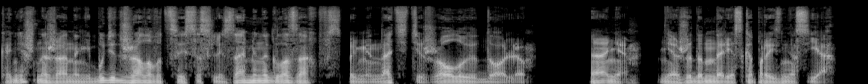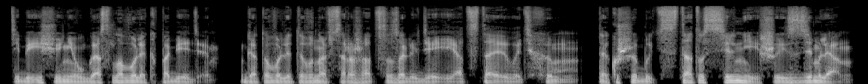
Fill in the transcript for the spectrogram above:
Конечно же, она не будет жаловаться и со слезами на глазах вспоминать тяжелую долю. «Аня», — неожиданно резко произнес я, — «тебе еще не угасла воля к победе. Готова ли ты вновь сражаться за людей и отстаивать, хм, так уж и быть, статус сильнейший из землян?»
